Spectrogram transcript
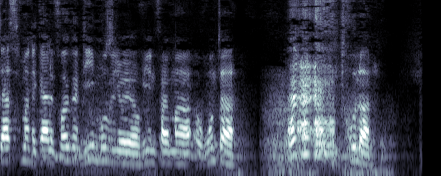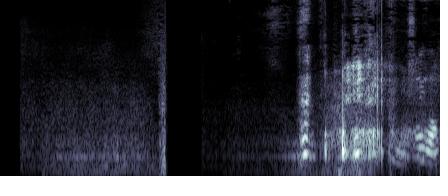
Das ist mal eine geile Folge, die muss ich euch auf jeden Fall mal runter trullern. Entschuldigung.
